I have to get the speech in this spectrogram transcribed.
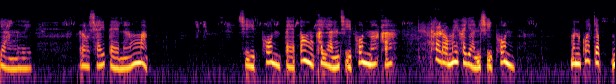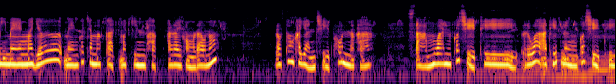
อย่างเลย เราใช้แต่น้ำหมัก ฉีดพ่นแต่ต้องขยันฉีดพ่นนะคะ ถ้าเราไม่ขยันฉีดพ่น มันก็จะมีแมงมาเยอะ แมงก็จะมากัดมากินผักอะไรของเราเนาะเราต้องขยันฉีดพ่นนะคะสามวันก็ฉีดที หรือว่าอาทิตย์หนึ่งก็ฉีดที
